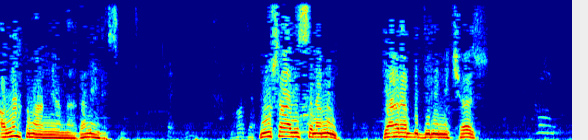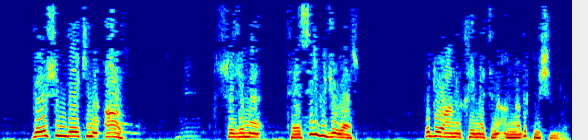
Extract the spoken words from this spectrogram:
Allah bunu anlayanlardan eylesin. Musa Aleyhisselam'ın Ya Rabbi dilimi çöz, göğsümdekini al, sözüme tesir gücü ver. Bu duanın kıymetini anladık mı şimdi?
